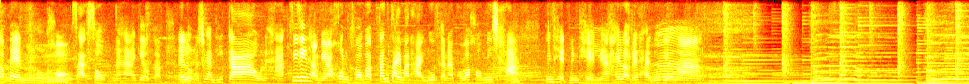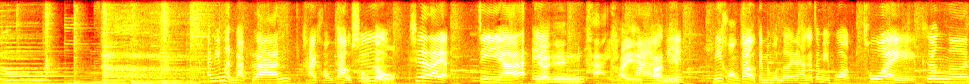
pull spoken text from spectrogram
ก็เป็นของสะสมนะคะ เกี่ยวกับในหลวงรัชกาลที่ 9 นะคะ จริงๆแถวเนี้ยคนเขาแบบตั้งใจมาถ่ายรูปกันนะ เพราะว่าเขามีฉากวินเทจวินเทจเนี่ยให้เราได้ถ่ายรูปเยอะมาก อันนี้เหมือนแบบร้านขายของเก่าชื่อ ของเก่า ชื่ออะไรอะเจียเอเจียเอ็งงไข่ไข่พาณิชย์ มีของเก่าเต็มไปหมดเลยนะคะ ก็จะมีพวกถ้วย เครื่องเงิน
